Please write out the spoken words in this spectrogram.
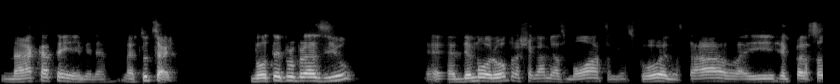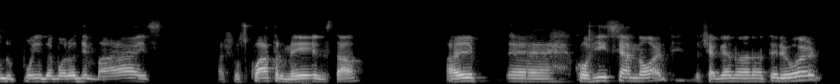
na KTM, né? Mas tudo certo. Voltei para o Brasil, é, demorou para chegar minhas motos, minhas coisas, tal. Aí recuperação do punho demorou demais, acho que uns quatro meses, tal. Aí é, corri em Cianorte, chegando no ano anterior.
